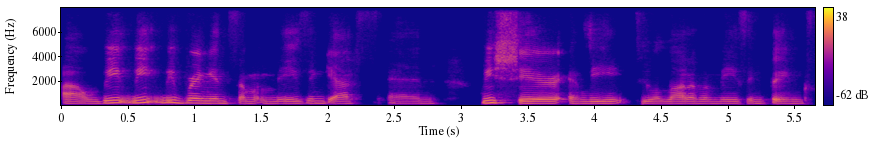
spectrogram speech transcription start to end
Um, we, we, we bring in some amazing guests and we share and we do a lot of amazing things.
